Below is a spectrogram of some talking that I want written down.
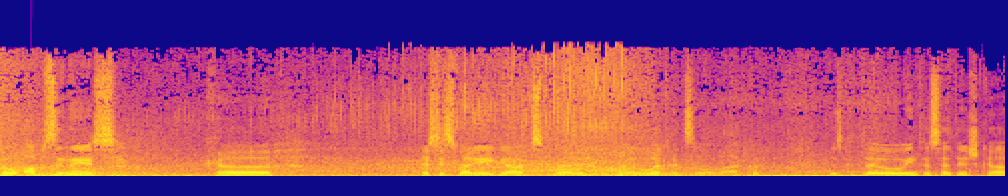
tu apzinājies, ka esi svarīgāks par, par otru cilvēku. Domāju, ka tev interesē tieši kā,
